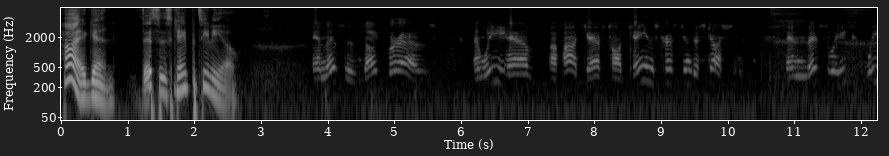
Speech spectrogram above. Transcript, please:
Hi again. This is Kane Patinio. And this is Doug Perez. And we have a podcast called Kane's Christian Discussion. And this week we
